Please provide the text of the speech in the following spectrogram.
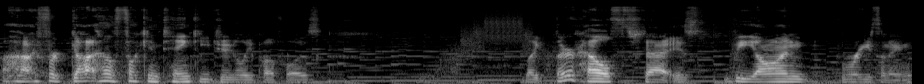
Uh, I forgot how fucking tanky Jigglypuff was. Like, their health stat is beyond reasoning.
